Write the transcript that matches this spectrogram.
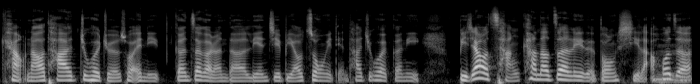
account，然后他就会觉得说，哎，你跟这个人的连接比较重一点，他就会跟你比较常看到这类的东西啦。或者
